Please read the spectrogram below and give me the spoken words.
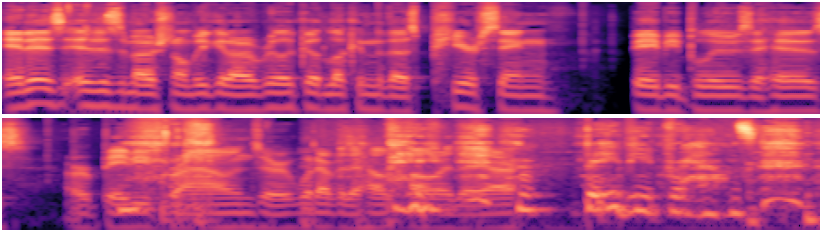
it is it is emotional. We get a really good look into those piercing baby blues of his or baby browns or whatever the hell color they are. Baby Browns.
